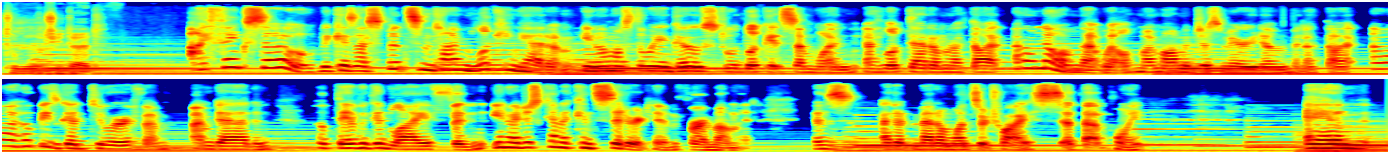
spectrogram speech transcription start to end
towards your dad? I think so because I spent some time looking at him, you know, almost the way a ghost would look at someone. I looked at him and I thought, I don't know him that well. My mom had just married him, and I thought, oh, I hope he's good to her if I'm I'm dead, and hope they have a good life. And you know, I just kind of considered him for a moment because I'd met him once or twice at that point, and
